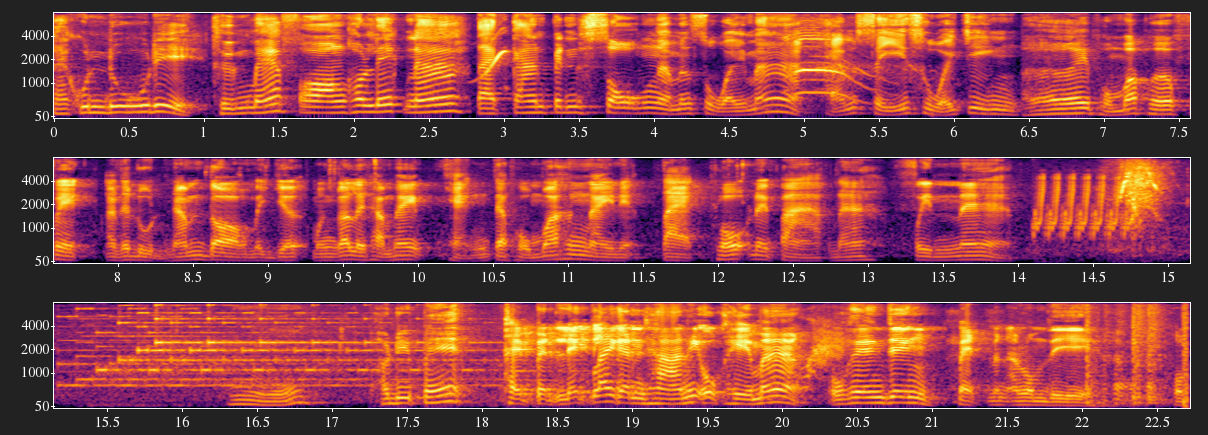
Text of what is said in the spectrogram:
แต่คุณดูดิ ถึงแม้ฟองเขาเล็กนะ แต่การเป็นทรงอะมันสวยมาก แถมสีสวยจริง เฮ้ย ผมว่าเพอร์เฟกอาจจะดูดน้ำดองไปเยอะ มันก็เลยทำให้แข็ง แต่ผมว่าข้างในเนี่ย แตกโพะในปากนะ ฟินแน่โอ้โหพอดีเป๊ะไข่เป็ดเล็กไล่กัญชานี่โอเคมาก โอเคจริงๆ เป็ดมันอารมณ์ดี ผม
